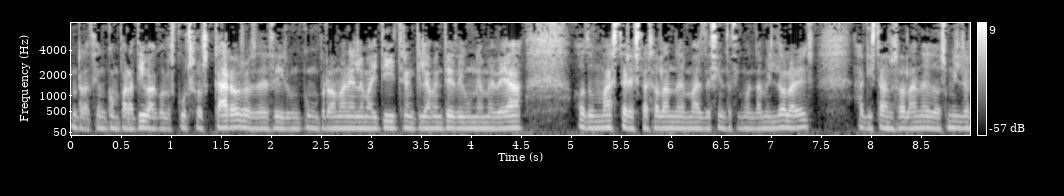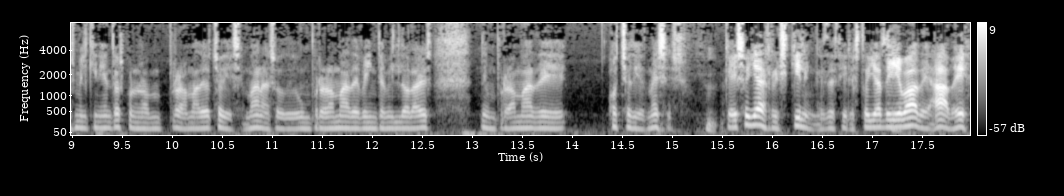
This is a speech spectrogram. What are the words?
en relación comparativa con los cursos caros, es decir, un, programa en el MIT tranquilamente de un MBA o de un máster estás hablando de más de 150.000 dólares, aquí estamos hablando de 2.000, 2.500 por un programa de 8 o 10 semanas o de un programa de 20.000 dólares de un programa de 8 o 10 meses. Que eso ya es reskilling, es decir, esto ya te lleva de A a B.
